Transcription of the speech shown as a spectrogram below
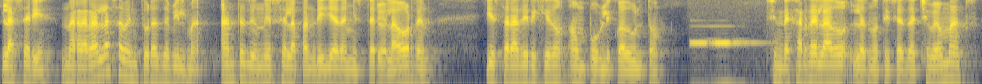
La serie narrará las aventuras de Vilma antes de unirse a la pandilla de Misterio a la Orden, y estará dirigido a un público adulto. Sin dejar de lado las noticias de HBO Max,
